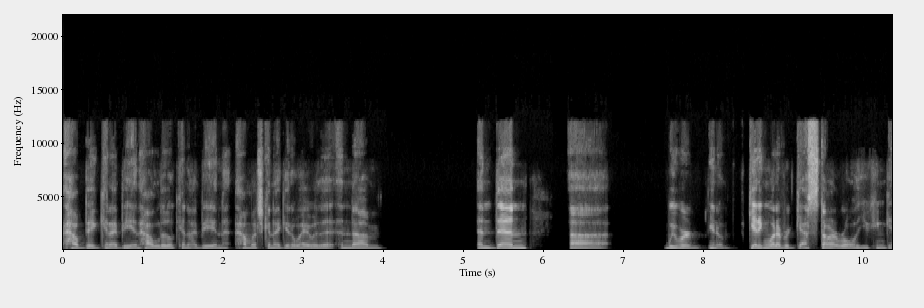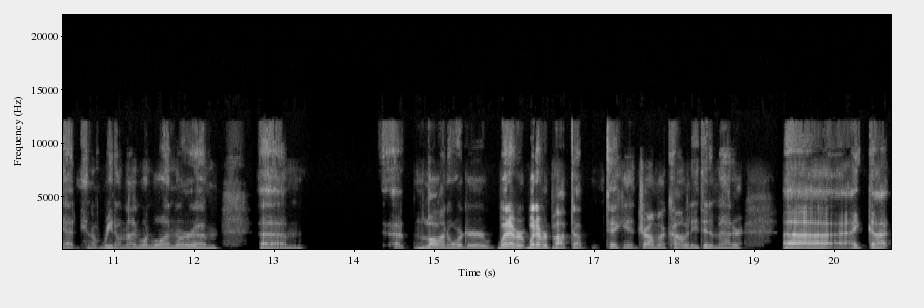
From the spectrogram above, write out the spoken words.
how big can I be and how little can I be and how much can I get away with it? And um and then uh we were, you know, getting whatever guest star role you can get, you know, Reno 911 or um um uh, Law and Order, whatever whatever popped up, taking it drama, comedy, didn't matter. Uh I got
